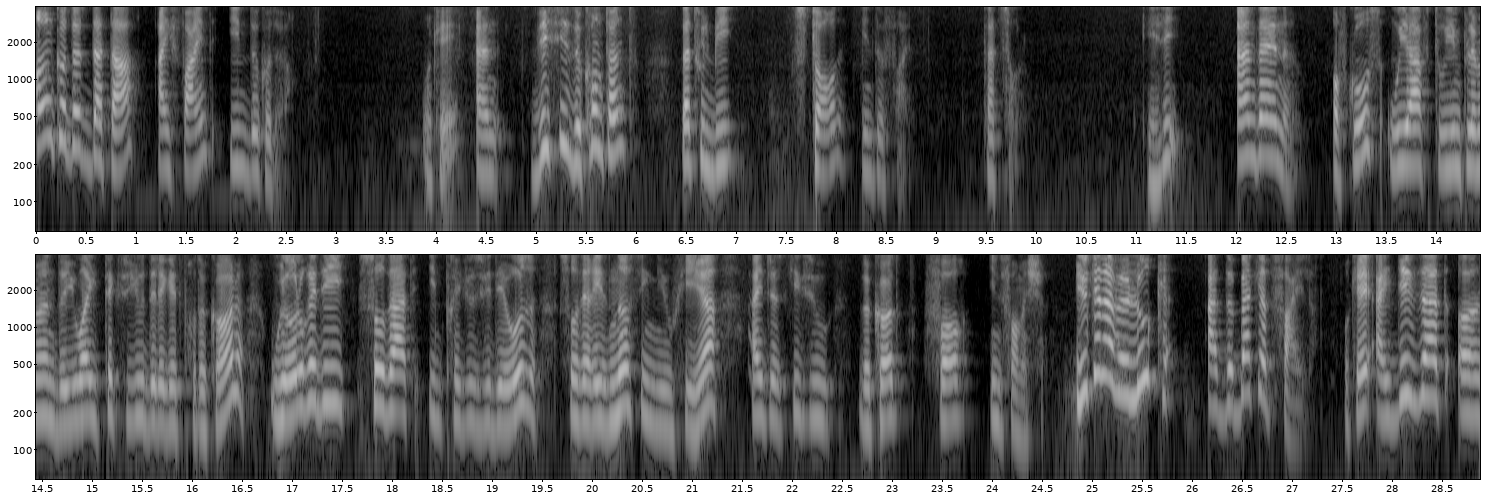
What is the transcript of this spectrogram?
encoded data I find in the coder. Okay. And this is the content that will be stored in the file. That's all. Easy. And then of course, we have to implement the UI text view delegate protocol. We already saw that in previous videos, so there is nothing new here. I just give you the code for information. You can have a look at the backup file. Okay, I did that on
